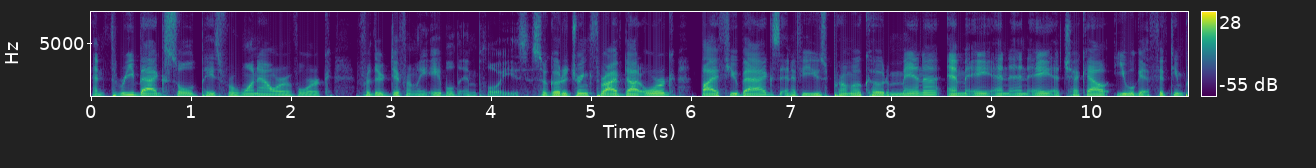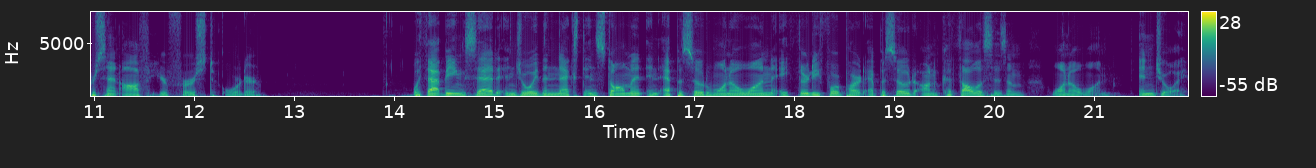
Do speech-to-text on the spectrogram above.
and three bags sold pays for one hour of work for their differently abled employees. So go to drinkthrive.org, buy a few bags, and if you use promo code MANNA, M A N N A, at checkout, you will get 15% off your first order. With that being said, enjoy the next installment in episode 101, a 34 part episode on Catholicism 101. Enjoy.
